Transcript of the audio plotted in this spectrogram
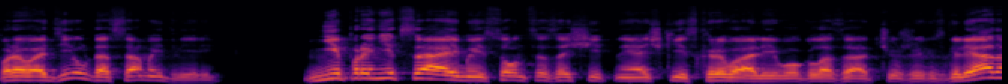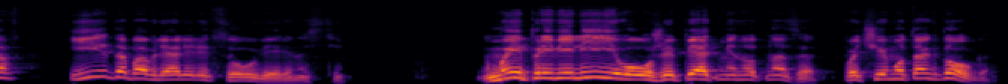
проводил до самой двери. Непроницаемые солнцезащитные очки скрывали его глаза от чужих взглядов и добавляли лицу уверенности. Мы привели его уже пять минут назад. Почему так долго?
